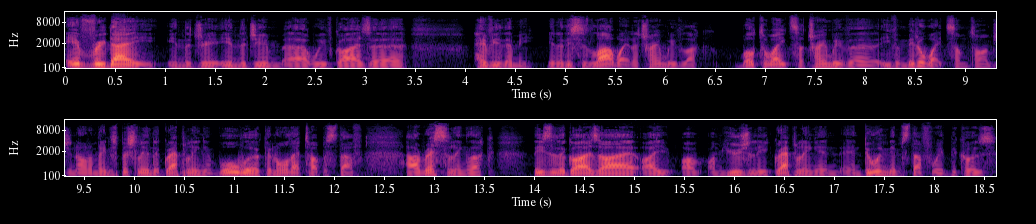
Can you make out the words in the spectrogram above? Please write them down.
every day in the. In the gym, uh, with guys uh, heavier than me. You know, this is lightweight. I train with like welterweights. I train with uh, even middleweight sometimes. You know what I mean? Especially in the grappling and wall work and all that type of stuff. Uh, wrestling, like these are the guys I, I I'm usually grappling and, and doing them stuff with because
